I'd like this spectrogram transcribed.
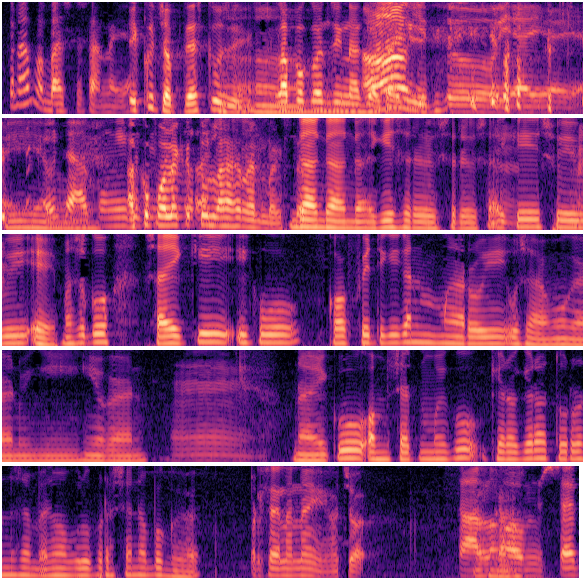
kenapa bahas ke sana ya? Iku job deskku sih. Heeh. Lapo koncing nak Oh gitu, iya iya iya. Ya udah aku ngikutin. Aku boleh ketularan, Bang. Enggak, enggak, enggak. Iki serius, serius. Saiki Swiwi eh maksudku saiki iku Covid iki kan mengaruhi usahamu kan wingi, ya kan. Hmm. Nah, iku omsetmu iku kira-kira turun sampai 50% apa enggak? Persenan ae, ojo. Kalau Angka. omset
